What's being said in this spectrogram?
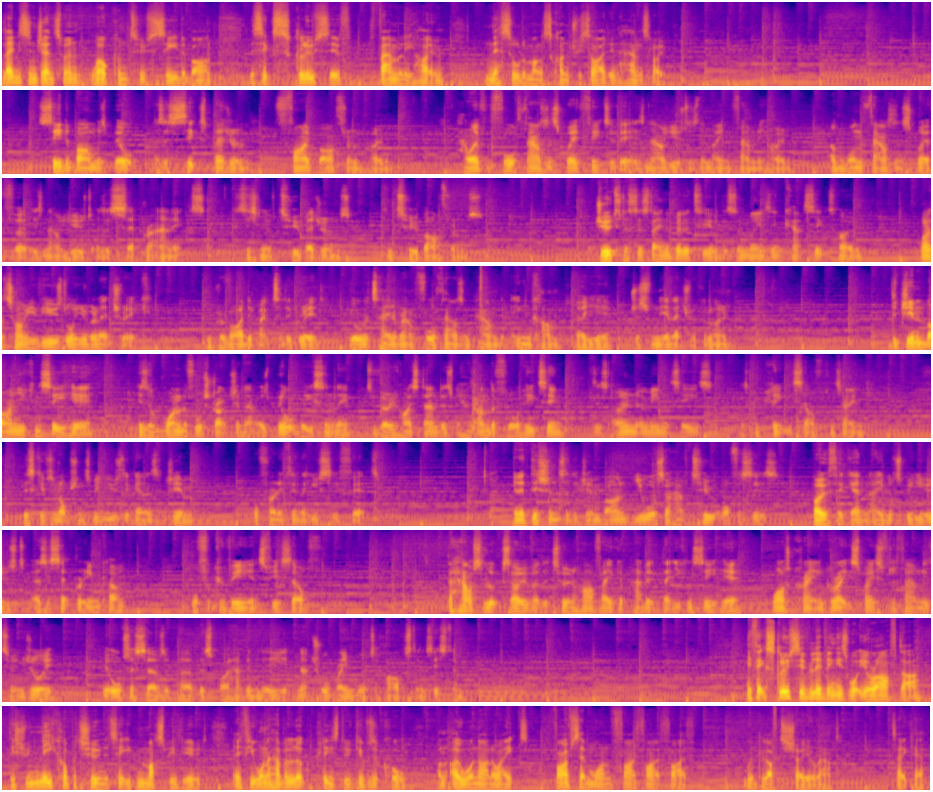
Ladies and gentlemen, welcome to Cedar Barn, this exclusive family home nestled amongst countryside in Hanslope. Cedar Barn was built as a six bedroom, five bathroom home. However, 4,000 square feet of it is now used as the main family home and 1,000 square foot is now used as a separate annex consisting of two bedrooms and two bathrooms. Due to the sustainability of this amazing Cat 6 home, by the time you've used all your electric and provided back to the grid, you'll retain around £4,000 income per year just from the electric alone. The gym barn you can see here is a wonderful structure that was built recently to very high standards. It has underfloor heating, its own amenities, is completely self-contained. This gives an option to be used again as a gym or for anything that you see fit. In addition to the gym barn, you also have two offices, both again able to be used as a separate income or for convenience for yourself. The house looks over the two and a half acre paddock that you can see here, whilst creating great space for the family to enjoy. It also serves a purpose by having the natural rainwater harvesting system. If exclusive living is what you're after, this unique opportunity must be viewed. And if you want to have a look, please do give us a call on 01908 571 555. We'd love to show you around. Take care.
